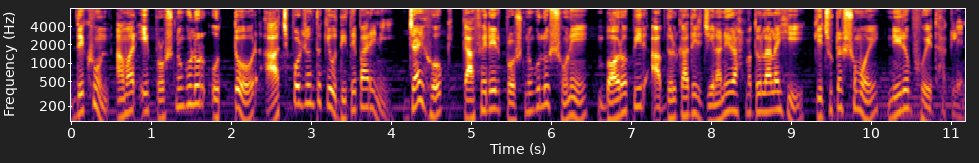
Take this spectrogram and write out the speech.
দেখুন, আমার এই প্রশ্নগুলোর উত্তর আজ পর্যন্ত কেউ দিতে পারেনি। যাই হোক, কাফেরের প্রশ্নগুলো শুনে বড়পীর আব্দুল কাদের জিলানি রহমতুল্লাহি কিছুটা সময় নীরব হয়ে থাকলেন।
